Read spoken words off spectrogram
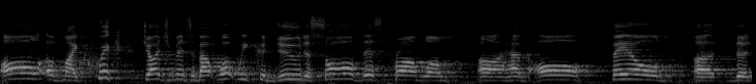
all of my quick judgments about what we could do to solve this problem uh, have all failed uh, the,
